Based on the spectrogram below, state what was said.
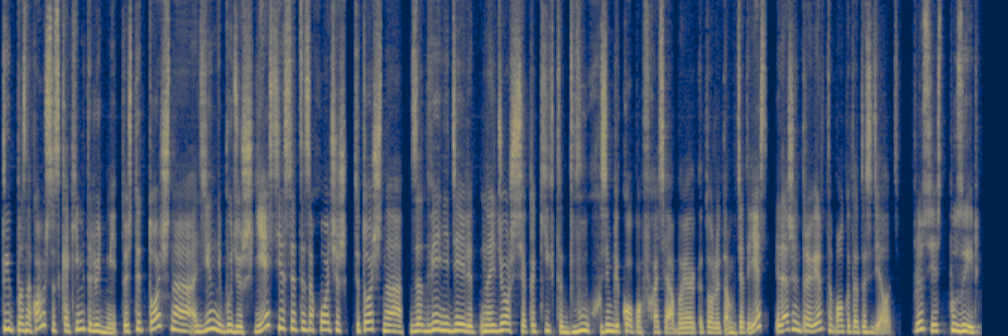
ты познакомишься с какими-то людьми. То есть ты точно один не будешь есть, если ты захочешь. Ты точно за две недели найдешься каких-то двух землекопов хотя бы, которые там где-то есть. И даже интроверты могут это сделать. Плюс есть пузырь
